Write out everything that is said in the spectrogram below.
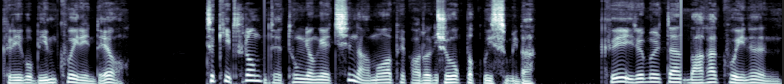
그리고 밈코인인데요. 특히 트럼프 대통령의 친암호화폐 발언이 주목받고 있습니다. 그의 이름을 딴 마가코인은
